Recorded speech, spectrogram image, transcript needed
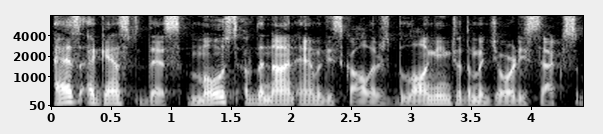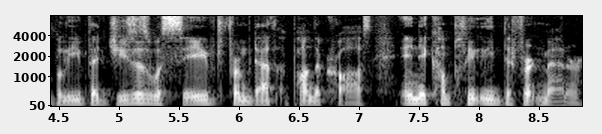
As against this, most of the non Ahmadi scholars belonging to the majority sects believe that Jesus was saved from death upon the cross in a completely different manner.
